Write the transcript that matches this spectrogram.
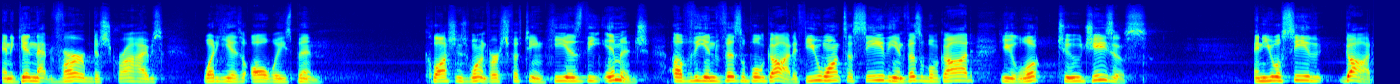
And again, that verb describes what he has always been. Colossians 1, verse 15. He is the image of the invisible God. If you want to see the invisible God, you look to Jesus and you will see God.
